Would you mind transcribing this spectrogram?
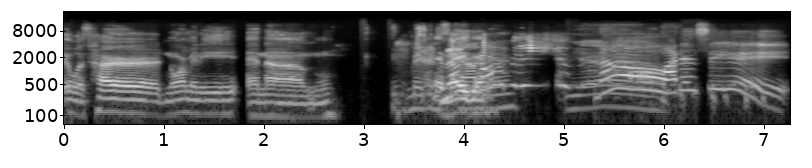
It was her, Normani, and um. Megan And Thee Megan. Yeah. no, I didn't see it.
